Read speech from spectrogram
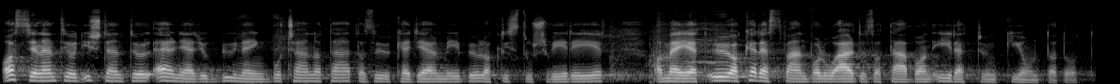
Azt jelenti, hogy Istentől elnyerjük bűneink bocsánatát az ő kegyelméből a Krisztus véréért, amelyet ő a keresztfán való áldozatában érettünk kiontatott.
